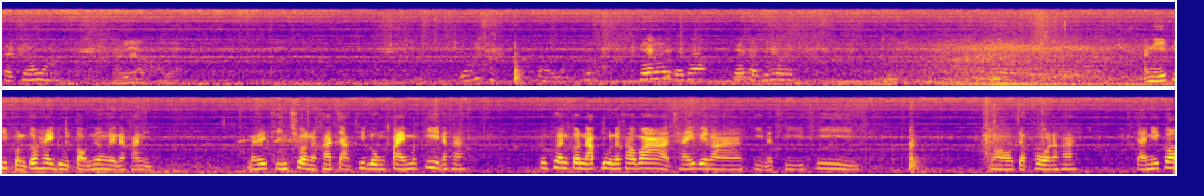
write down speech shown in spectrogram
ใส่เกลืออย่างหลายเรื่องหลายเรื่องเดี๋ยวใส่อย่าง เทเลยเดี๋ยวเซลเทใส่ไปเลยอันนี้พี่ฝนก็ให้ดูต่อเนื่องเลยนะคะนี่ไม่ได้ทิ้งช่วงนะคะ จากที่ลงไปเมื่อกี้นะคะ เพื่อนๆก็นับดูนะคะว่าใช้เวลากี่นาทีที่เราจะโพนะคะ จากนี้ก็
